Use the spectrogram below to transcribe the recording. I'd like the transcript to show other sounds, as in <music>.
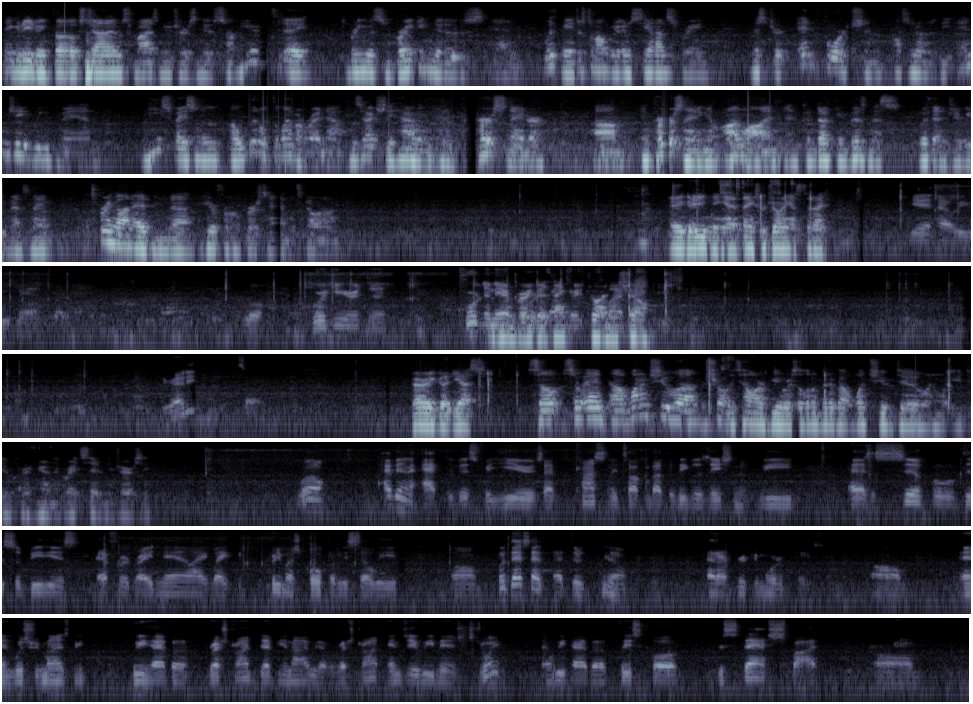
Hey, good evening, folks. John Edmunds from Eyes New Jersey News. So I'm here today to bring you some breaking news. And with me in just a moment, you're going to see on screen Mr. Ed Forchion, also known as the NJ Weedman. And he's facing a little dilemma right now. He's actually having an impersonator um, impersonating him online and conducting business with NJ Weedman's name. Let's bring on Ed and uh, hear from him firsthand what's going on. Hey, good evening, Ed. Thanks for joining us today. Yeah, how are you, man? Well, we're here at the Portland Airport. Very good. Thank you for joining the show. You ready? Sorry. Very good. Yes. So, so Ed, uh, why don't you uh, shortly tell our viewers a little bit about what you do and what you do for here in the great state of New Jersey? Well, I've been an activist for years. I've constantly talking about the legalization of weed as a civil disobedience effort right now. I like pretty much openly sell weed, um, but that's at, at the you know at our brick and mortar place. Um, and which reminds me, we have a restaurant. Debbie and I, we have a restaurant, NJ Weedman's Joint, and we have a place called the Stash Spot. Um,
